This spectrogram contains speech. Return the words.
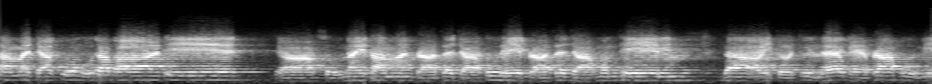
ธรรมจักคุงอุตปาทิจากสุในธรรมอันปราศจากทุเรปราศจากมุนทิน ได้เกิดขึ้นแล้วแก่พระผู้มี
